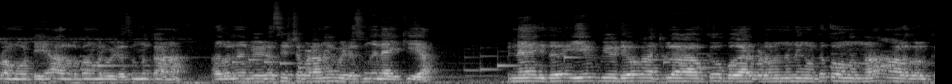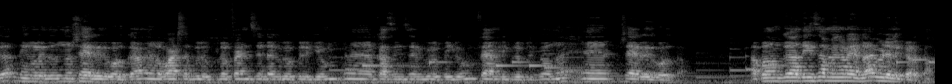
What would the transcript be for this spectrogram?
പ്രൊമോട്ട് ചെയ്യുക. അതോടൊപ്പം നമ്മുടെ വീഡിയോസ് ഒന്ന് കാണാം അതുപോലെ തന്നെ വീഡിയോസ് ഇഷ്ടപ്പെടുകയാണെങ്കിൽ വീഡിയോസ് ഒന്ന് ലൈക്ക് ചെയ്യുക. പിന്നെ ഇത് ഈ വീഡിയോ മറ്റുള്ള ആൾക്ക് ഉപകാരപ്പെടുമെന്ന് നിങ്ങൾക്ക് തോന്നുന്ന ആളുകൾക്ക് നിങ്ങൾ ഇതൊന്ന് ഷെയർ ചെയ്ത് കൊടുക്കുക. നിങ്ങൾ വാട്സാപ്പ് ഗ്രൂപ്പിലും ഫ്രണ്ട്സിന്റെ ഗ്രൂപ്പിലേക്കും കസിൻസിന്റെ ഗ്രൂപ്പിലേക്കും ഫാമിലി ഗ്രൂപ്പിലേക്കും ഒന്ന് ഷെയർ ചെയ്ത് കൊടുക്കാം. അപ്പൊ നമുക്ക് അധികം സമയം കളയണ്ട. വീഡിയോയിൽ കിടക്കാം.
